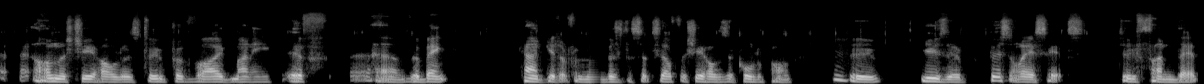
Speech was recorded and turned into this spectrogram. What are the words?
uh, on the shareholders to provide money if uh, the bank can't get it from the business itself. The shareholders are called upon mm. to use their personal assets to fund that.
